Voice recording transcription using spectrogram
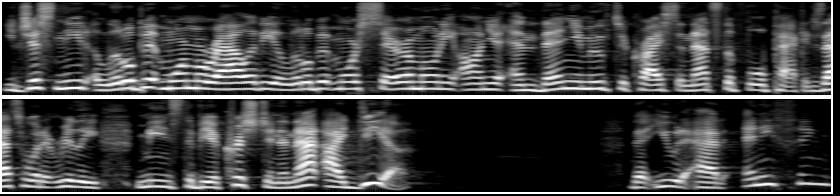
you just need a little bit more morality, a little bit more ceremony on you, and then you move to Christ, and that's the full package. That's what it really means to be a Christian. And that idea that you would add anything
